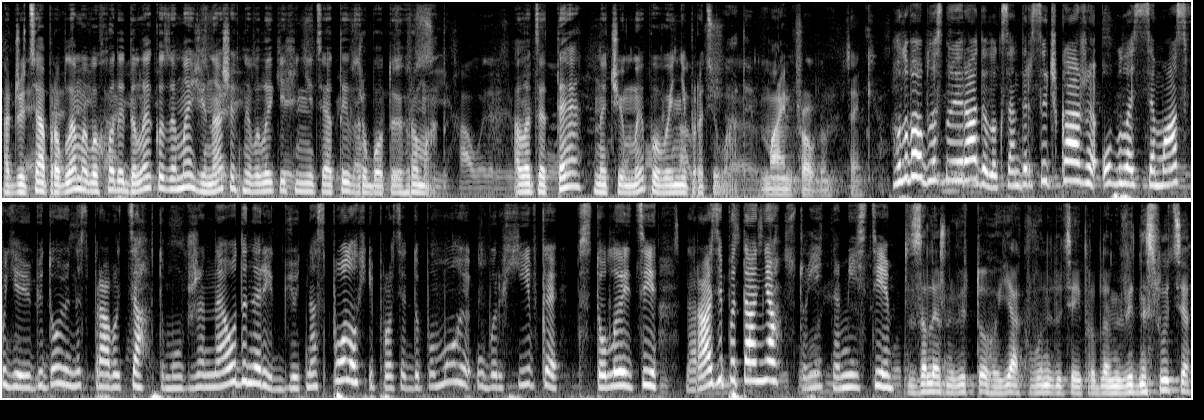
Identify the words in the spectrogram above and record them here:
Адже ця проблема виходить далеко за межі наших невеликих ініціатив з роботою громад. Але це те, над чим ми повинні працювати. You. Голова обласної ради Олександр Сич каже, область сама своєю бідою не справиться, тому вже не один рік б'ють на сполох і просять допомоги у верхівки в столиці. Наразі питання стоїть на місці. залежно від того, як вони до цієї проблеми віднесуться,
